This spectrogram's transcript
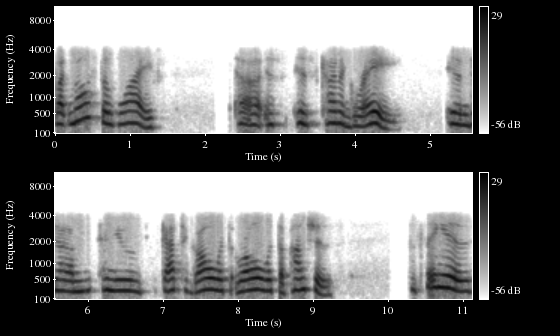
But most of life uh, is is kind of gray, and um, and you got to go with roll with the punches. The thing is,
